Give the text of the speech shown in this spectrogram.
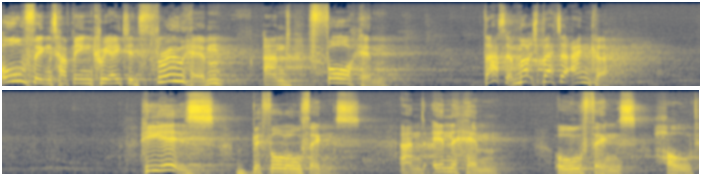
all things have been created through him and for him. That's a much better anchor. He is before all things, and in him all things hold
